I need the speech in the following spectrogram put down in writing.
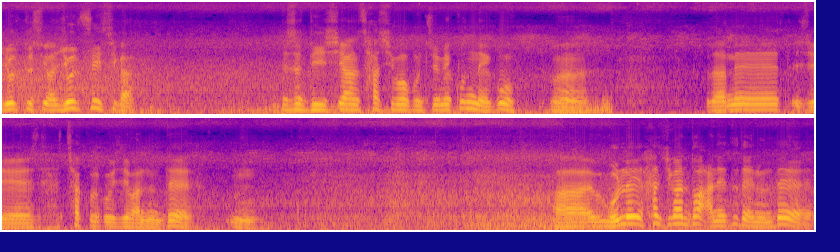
12시간, 13시간. 그래서 4시 한 45분쯤에 끝내고, 어. 그 다음에 이제 차 끌고 이제 왔는데, 음. 아, 원래 한 시간 더 안 해도 되는데,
